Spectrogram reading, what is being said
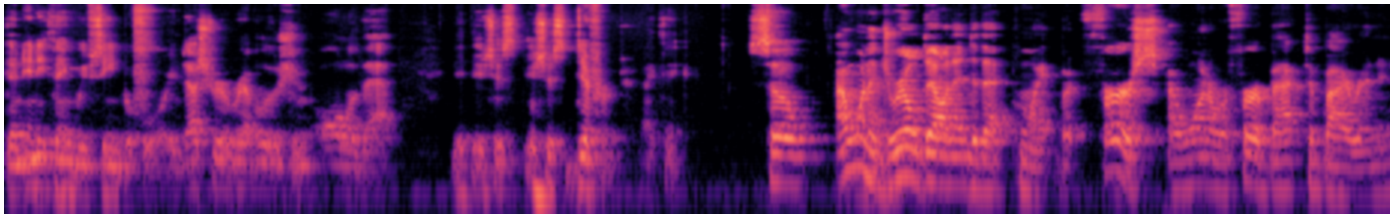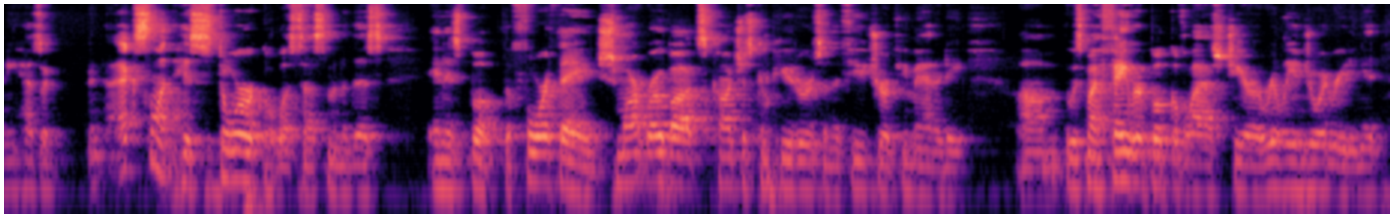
than anything we've seen before. Industrial revolution, all of that. It's just it's just different, I think. So I want to drill down into that point, but first I want to refer back to Byron, and he has a, an excellent historical assessment of this in his book, The Fourth Age Smart Robots, Conscious Computers, and the Future of Humanity. Um, it was my favorite book of last year. I really enjoyed reading it.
